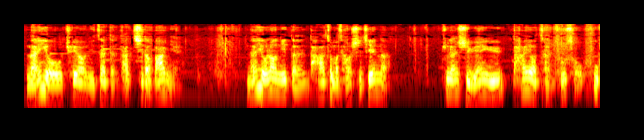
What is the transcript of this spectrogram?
男友却要你再等他七到八年。男友让你等他这么长时间呢，居然是源于他要攒足首付。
